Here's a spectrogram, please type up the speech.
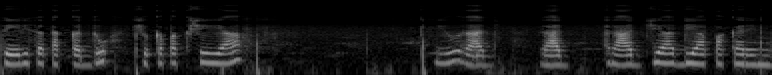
ಸೇರಿಸತಕ್ಕದ್ದು. ಶುಕಪಕ್ಷಿಯು ರಾಜ್ಯಾಧ್ಯಾಪಕರಿಂದ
